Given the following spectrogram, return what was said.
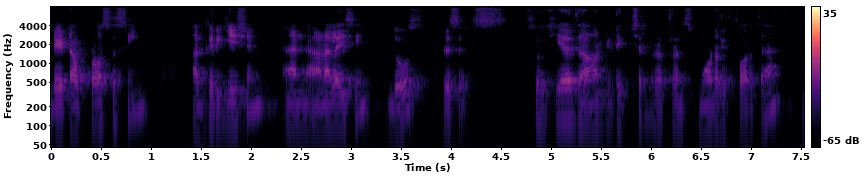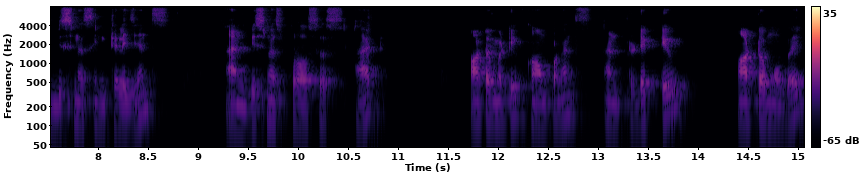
data processing, aggregation and analyzing those results. So here the architecture reference model for the business intelligence and business process at automotive components and predictive automobile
